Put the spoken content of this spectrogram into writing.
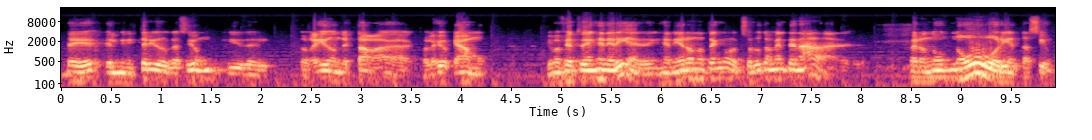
del Ministerio de Educación y del colegio donde estaba, el colegio que amo. Yo me fui a estudiar ingeniería, de ingeniero no tengo absolutamente nada, pero no, no hubo orientación.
